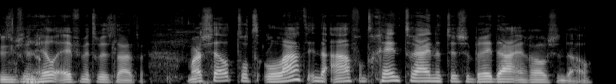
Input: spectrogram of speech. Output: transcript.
Dus misschien heel even met rust laten. Marcel, tot laat in de avond geen treinen tussen Breda en Roosendaal.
